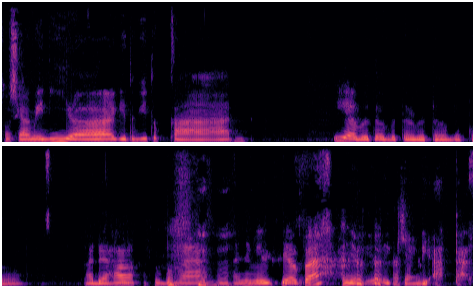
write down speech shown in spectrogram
sosial media gitu-gitu kan. Iya betul betul betul betul. Padahal kesempurnaan hanya milik siapa? Hanya milik yang di atas.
